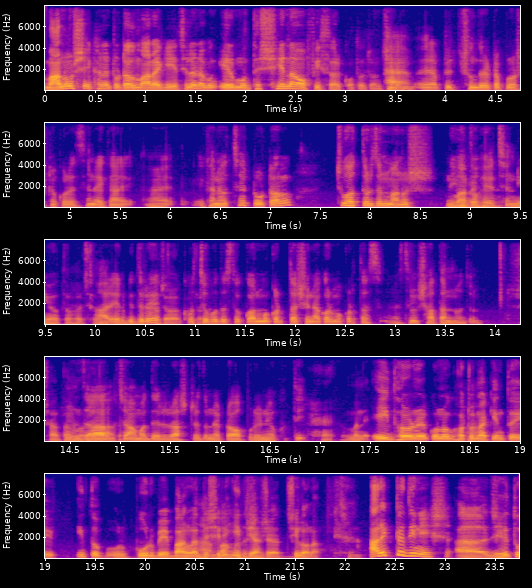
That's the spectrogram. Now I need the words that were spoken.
মানুষ এখানে টোটাল মারা গিয়েছিলেন এবং এর মধ্যে সেনা অফিসার কতজন হ্যাঁ আপনি সুন্দর একটা প্রশ্ন করেছেন। এখানে এখানে হচ্ছে টোটাল চুয়াত্তর জন মানুষ নিহত হয়েছেন। নিহত হয়েছে আর এর ভিতরে উচ্চপদস্থ কর্মকর্তা সেনা কর্মকর্তা ছিলেন সাতান্ন জন। সাতান্ন যা হচ্ছে আমাদের রাষ্ট্রের জন্য একটা অপূরণীয় ক্ষতি। হ্যাঁ মানে এই ধরনের কোনো ঘটনা কিন্তু এই ইতোপূর্বে বাংলাদেশের হ্যাঁ, ইতিহাসে ছিল না। আরেকটা জিনিস আহ, যেহেতু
